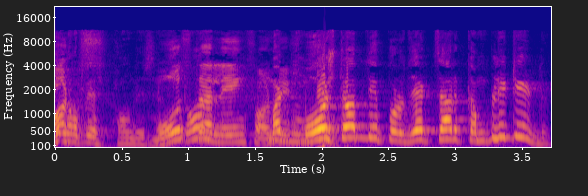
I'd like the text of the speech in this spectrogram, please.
Lots. of his foundation. Most stone, are laying foundation But most of the projects are completed.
